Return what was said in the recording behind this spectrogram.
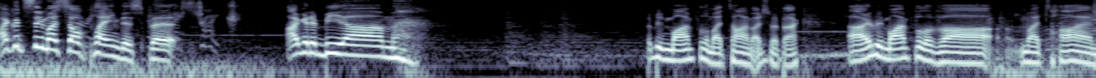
I could see myself playing this, but I gotta be um. I'd be mindful of my time. I just went back. Uh, I gotta be mindful of uh my time.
